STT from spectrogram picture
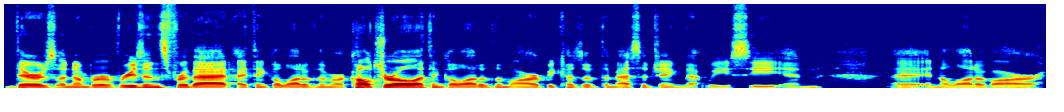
there's a number of reasons for that. I think a lot of them are cultural. I think a lot of them are because of the messaging that we see in uh, in a lot of our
